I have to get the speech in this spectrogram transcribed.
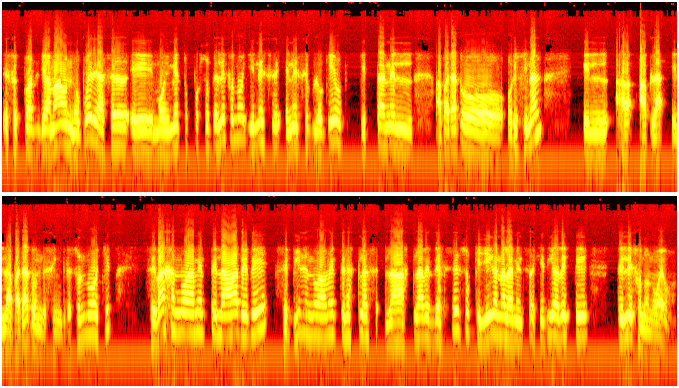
efectuar llamados, no puede hacer eh, movimientos por su teléfono y en ese en ese bloqueo que está en el aparato original, el, el aparato donde se ingresó el nuevo chip se bajan nuevamente la APP, se piden nuevamente las, claves de acceso que llegan a la mensajería de este teléfono nuevo.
